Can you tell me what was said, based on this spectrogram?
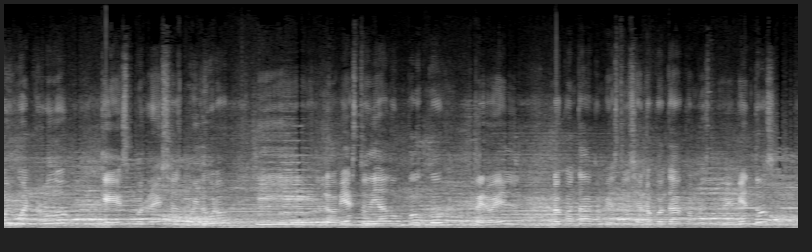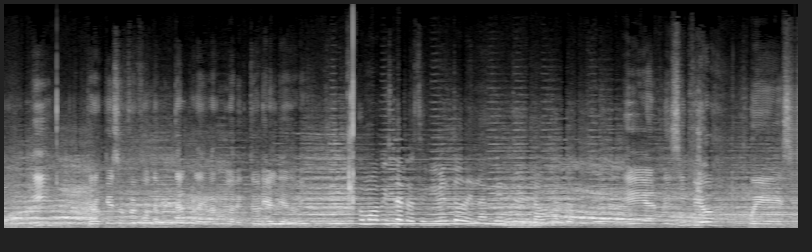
muy buen rudo, que es muy recio, es muy duro y lo había estudiado un poco, pero él no contaba con mi astucia, no contaba con mis movimientos y creo que eso fue fundamental para llevarme la victoria el día de hoy. ¿Cómo viste el recibimiento de la gente de la? Eh, al principio, pues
